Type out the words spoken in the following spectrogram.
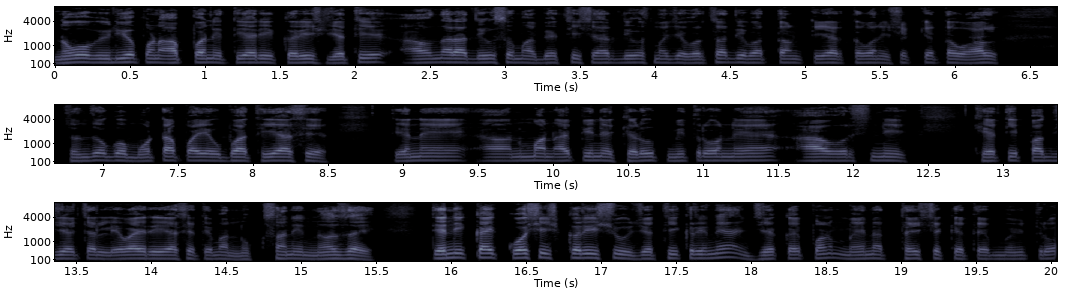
નવો વીડિયો પણ આપવાની તૈયારી કરીશ. જેથી આવનારા દિવસોમાં બેથી ચાર દિવસમાં જે વરસાદી વાતાવરણ તૈયાર થવાની શક્યતાઓ હાલ સંજોગો મોટા પાયે ઊભા થયા છે. તેને અનુમાન આપીને ખેડૂત મિત્રોને આ વર્ષની ખેતી પાક જે અત્યારે લેવાઈ રહ્યા છે તેમાં નુકસાની ન જાય. તેની કંઈક કોશિશ કરીશું, જેથી કરીને જે કંઈ પણ મહેનત થઈ શકે તે મિત્રો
